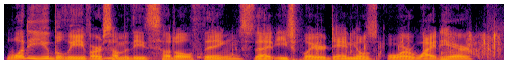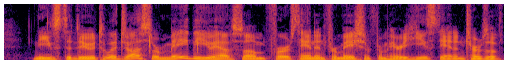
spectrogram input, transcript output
What do you believe are some of these subtle things that each player, Daniels or Whitehair, needs to do to adjust? Or maybe you have some firsthand information from Harry Hiestand in terms of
